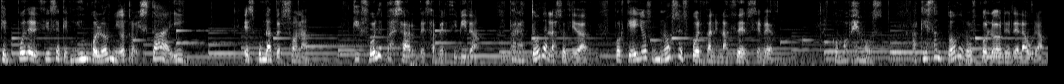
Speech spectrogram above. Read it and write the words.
que puede decirse que ni un color ni otro está ahí. Es una persona que suele pasar desapercibida para toda la sociedad, porque ellos no se esfuerzan en hacerse ver. Como vemos, aquí están todos los colores del aura.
